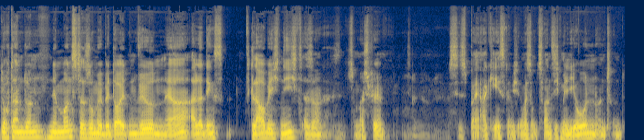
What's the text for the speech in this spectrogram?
doch dann, dann eine Monstersumme bedeuten würden. Ja, allerdings glaube ich nicht. Also zum Beispiel, es ist bei AGs, glaube ich, irgendwas um 20 Millionen und, und,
